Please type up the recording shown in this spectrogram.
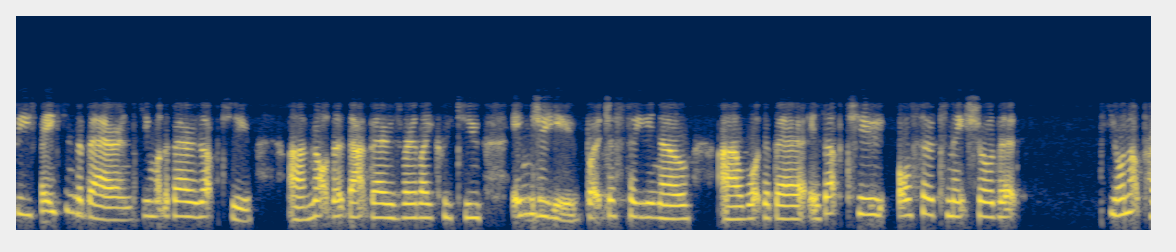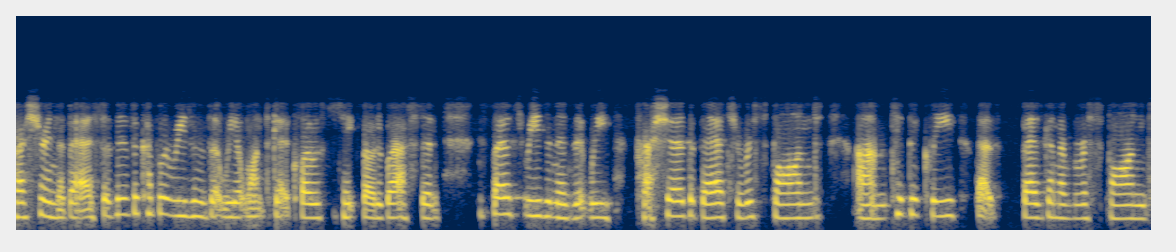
be facing the bear and seeing what the bear is up to. Um, not that that bear is very likely to injure you, but just so you know uh, what the bear is up to. Also, to make sure that you're not pressuring the bear. So there's a couple of reasons that we don't want to get close to take photographs. And the first reason is that we pressure the bear to respond. Um, typically, that bear's going to respond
